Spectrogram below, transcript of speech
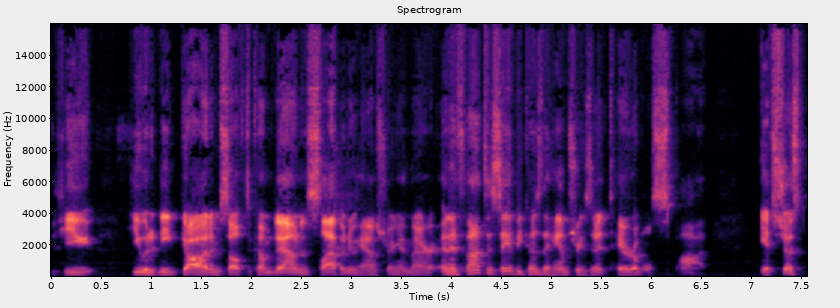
he he would need God himself to come down and slap a new hamstring in there. And it's not to say because the hamstring's in a terrible spot. It's just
